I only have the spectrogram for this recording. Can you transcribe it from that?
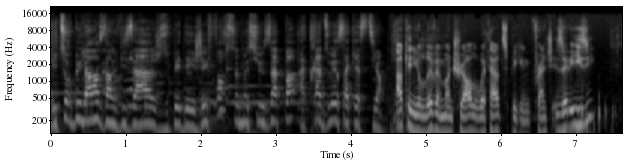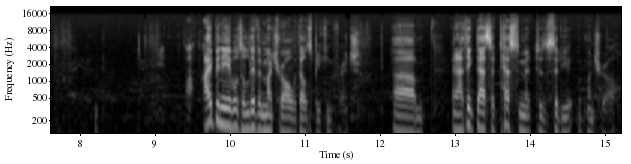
Les turbulences dans le visage du PDG forcent M. Zappa à traduire sa question. How can you live in Montreal without speaking French? Is it easy? I've been able to live in Montreal without speaking French. Um, and I think that's a testament to the city of Montreal.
